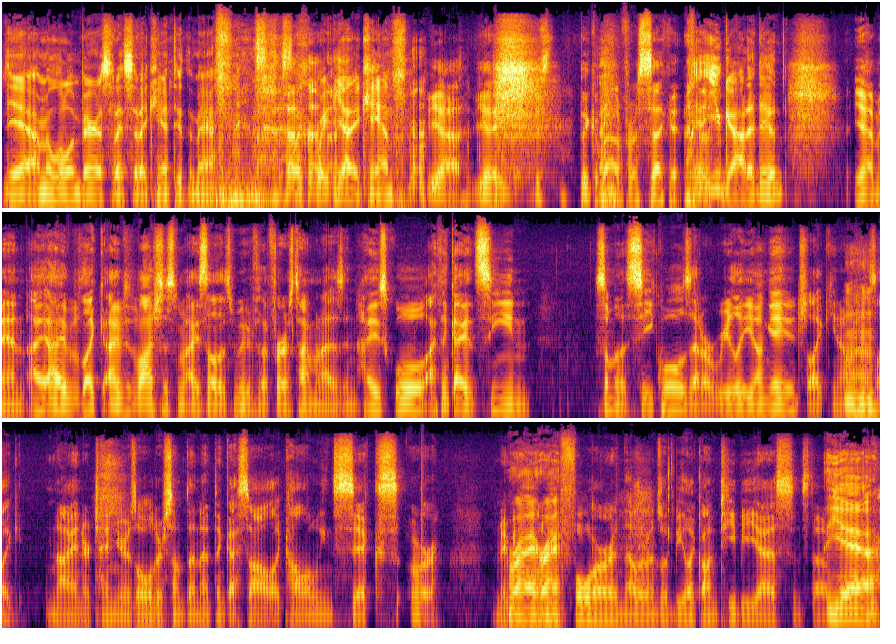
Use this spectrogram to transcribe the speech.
Yeah, I'm a little embarrassed that I said I can't do the math. it's just like, wait, yeah, I can. Yeah, yeah. just think about it for a second. Yeah, you got it, dude. Yeah, man. I, I've like I've watched this. I saw this movie for the first time when I was in high school. I think I had seen some of the sequels at a really young age, like you know, when I Mm-hmm. was like nine or ten years old or something. I think I saw like Halloween six or maybe Right, right. four, and the other ones would be like on TBS and stuff. Yeah,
